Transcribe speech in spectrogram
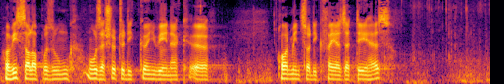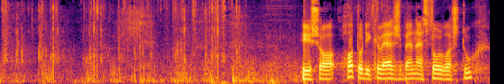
ha visszalapozunk Mózes 5. könyvének 30. fejezetéhez, és a hatodik versben ezt olvastuk,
